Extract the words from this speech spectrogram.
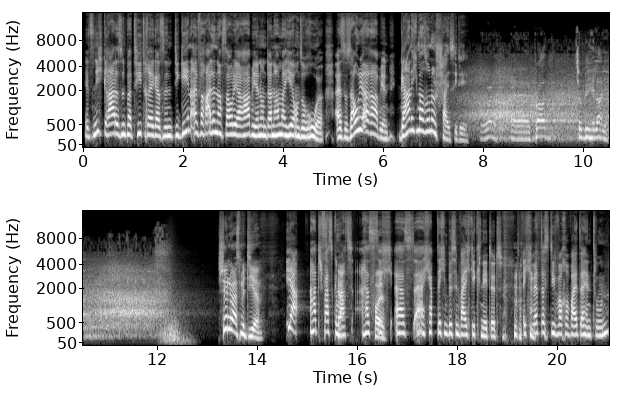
jetzt nicht gerade Sympathieträger sind, die gehen einfach alle nach Saudi-Arabien und dann haben wir hier unsere Ruhe. Also Saudi-Arabien, gar nicht mal so eine Scheißidee. Eh, proud to be Hilali. Schön war's mit dir. Ja, hat Spaß gemacht. Ja, hast voll. dich, hast, äh, ich habe dich ein bisschen weich geknetet. Ich werde das die Woche weiterhin tun.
